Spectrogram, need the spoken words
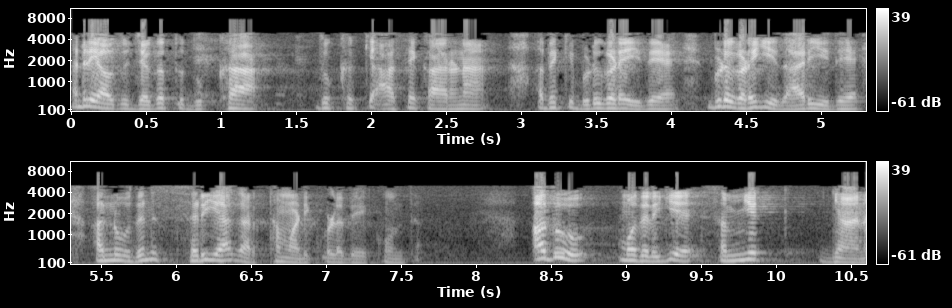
ಅಂದರೆ ಯಾವುದು ಜಗತ್ತು ದುಃಖ, ದುಃಖಕ್ಕೆ ಆಸೆ ಕಾರಣ, ಅದಕ್ಕೆ ಬಿಡುಗಡೆ ಇದೆ, ಬಿಡುಗಡೆಗೆ ದಾರಿ ಇದೆ ಅನ್ನುವುದನ್ನು ಸರಿಯಾಗಿ ಅರ್ಥ ಮಾಡಿಕೊಳ್ಳಬೇಕು ಅಂತ. ಅದು ಮೊದಲಿಗೆ ಸಮ್ಯಕ್ ಜ್ಞಾನ.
